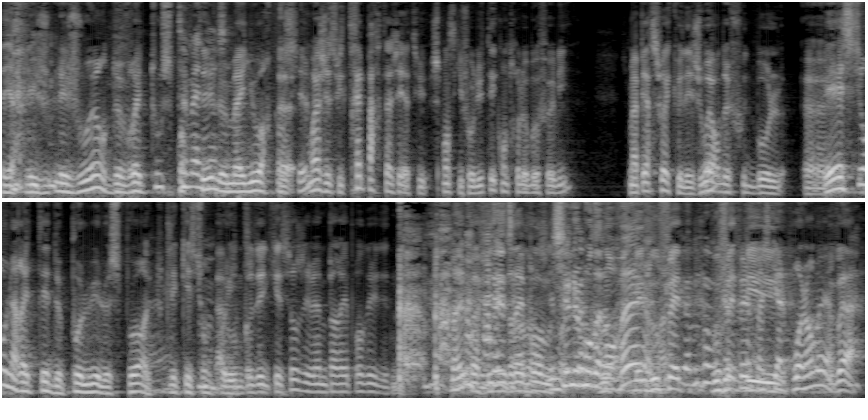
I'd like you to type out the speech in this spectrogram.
C'est-à-dire que les, joueurs devraient tous porter le maillot arc-en-ciel? Moi, je suis très partagé là-dessus. Je pense qu'il faut lutter contre l'homophobie. Je m'aperçois que les joueurs de football. Euh... Et si on arrêtait de polluer le sport avec toutes les questions de bah, politique Vous me posez une question, je n'ai même pas répondu. C'est le monde à l'envers. Vous faites, vous faites du... Pascal à l'envers. Voilà.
